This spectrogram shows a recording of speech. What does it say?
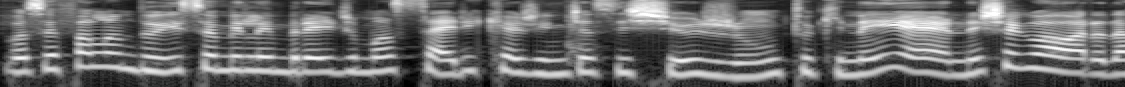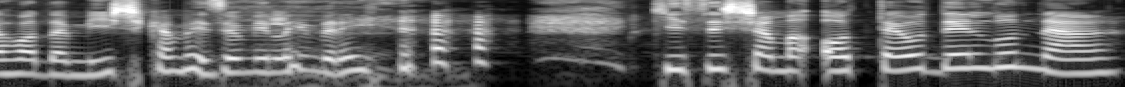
Você falando isso, eu me lembrei de uma série que a gente assistiu junto, que nem é, nem chegou a hora da roda mística, mas eu me lembrei, que se chama Hotel de Lunar.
